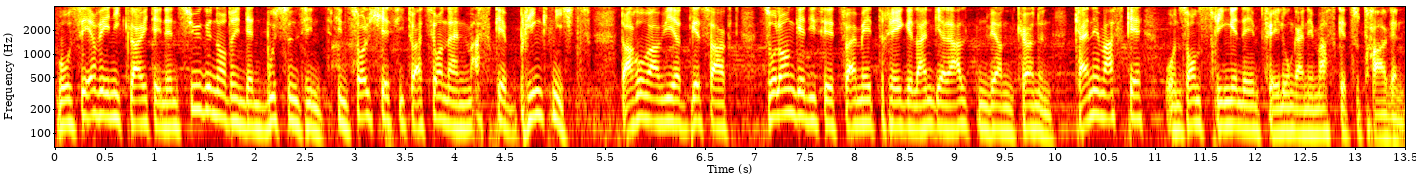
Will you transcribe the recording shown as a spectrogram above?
wo sehr wenig Leute in den Zügen oder in den Bussen sind. In solche Situationen eine Maske bringt nichts. Darum haben wir gesagt, solange diese Zwei-Meter-Regel eingehalten werden können, keine Maske und sonst dringende Empfehlung, eine Maske zu tragen.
